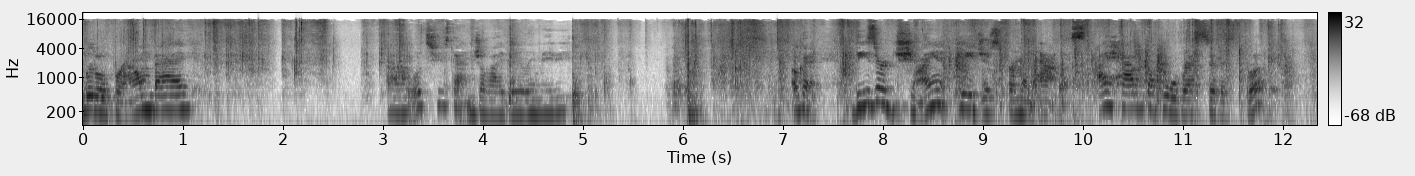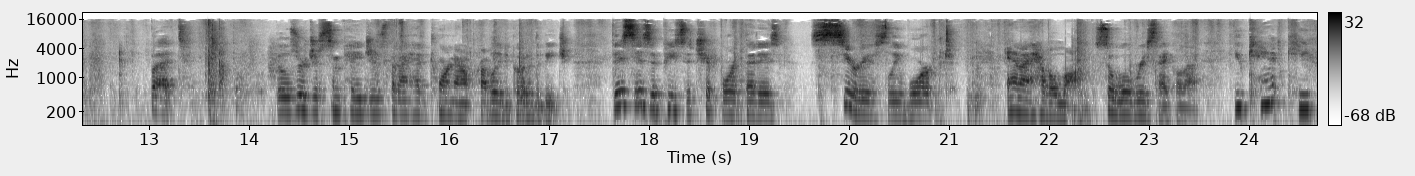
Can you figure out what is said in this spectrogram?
Little brown bag. Uh, let's use that in July Daily, maybe. Okay, these are giant pages from an atlas. I have the whole rest of this book, but those are just some pages that I had torn out probably to go to the beach. This is a piece of chipboard that is seriously warped and I have a lot, so we'll recycle that. You can't keep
